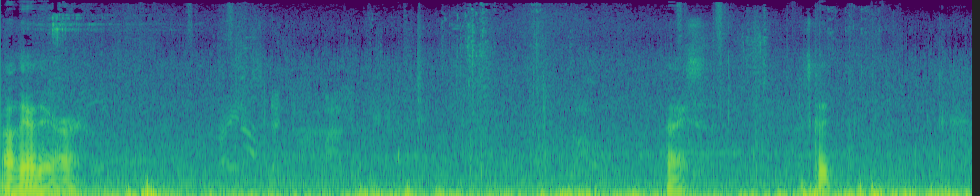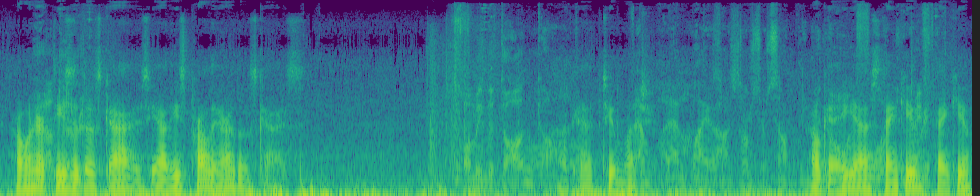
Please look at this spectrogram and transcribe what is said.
Oh, there they are. Nice. I wonder if these are those guys. Yeah, these probably are those guys. Okay, too much. Okay, yes, thank you, thank you.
